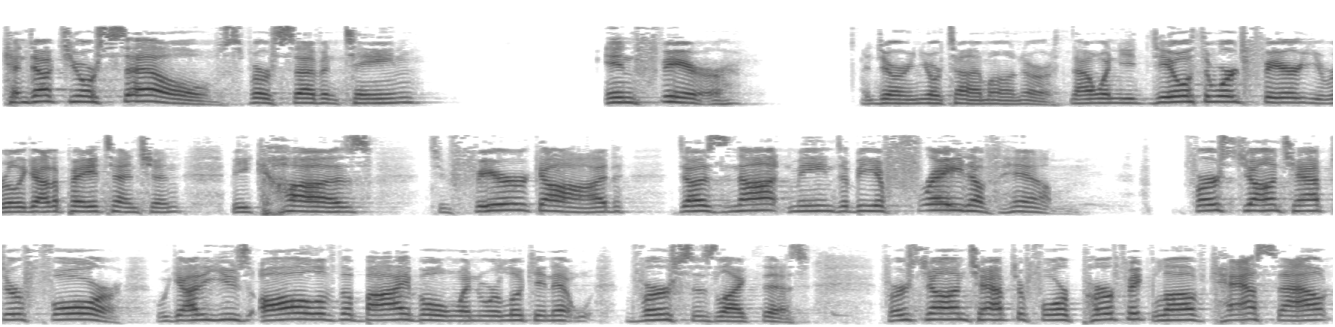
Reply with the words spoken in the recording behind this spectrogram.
Conduct yourselves, verse 17, in fear during your time on earth. Now when you deal with the word fear, you really got to pay attention because to fear God does not mean to be afraid of Him. First John chapter 4. We got to use all of the Bible when we're looking at verses like this. First John chapter 4, perfect love casts out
